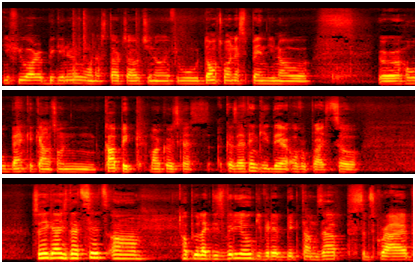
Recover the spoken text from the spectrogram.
if you are a beginner want to start out you know if you don't want to spend you know your whole bank accounts on Copic markers because cause I think they're overpriced so so yeah guys that's it um hope you like this video give it a big thumbs up subscribe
